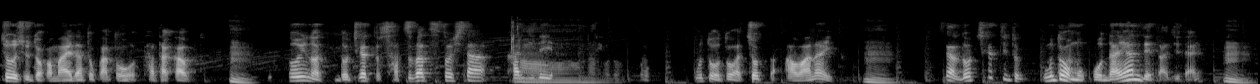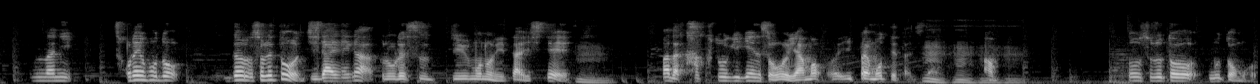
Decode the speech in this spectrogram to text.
長州とか前田とかと戦うと。い。うん。そういうのはどっちかというと殺伐とした感じで、ああ、なるほど。武藤とはちょっと合わない。うん。ですからどっちかというと、武藤もこう悩んでた時代。うん。そんなに、それほど、だそれと時代がプロレスっていうものに対して、うん。まだ格闘技幻想を山いっぱい持ってた時代。そうすると、武藤も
